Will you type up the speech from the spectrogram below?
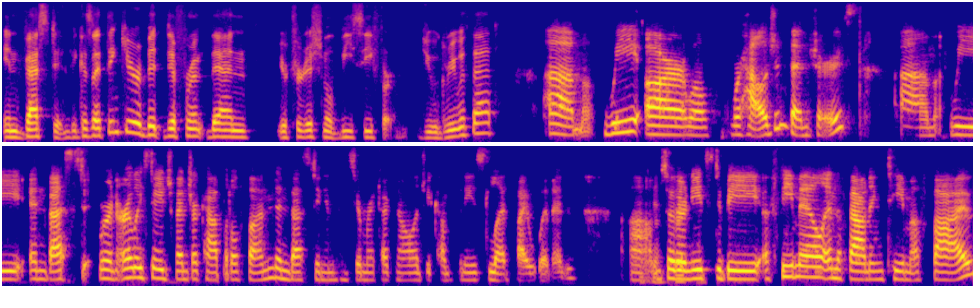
invest in? Because I think you're a bit different than your traditional VC firm. Do you agree with that? Um, we are, well, we're Halogen Ventures. Um, we invest, we're an early stage venture capital fund investing in consumer technology companies led by women. Um, Okay, so there needs to be a female in the founding team of five.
